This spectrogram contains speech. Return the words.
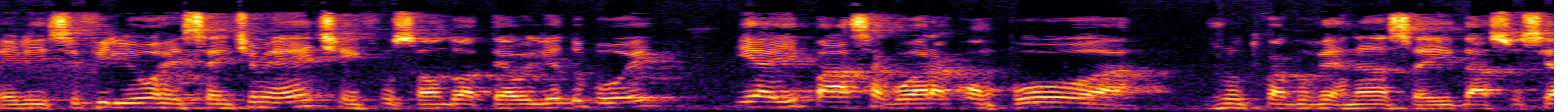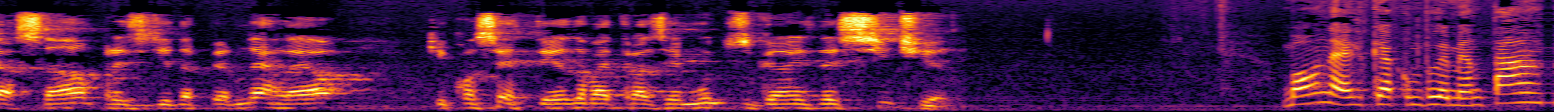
ele se filiou recentemente em função do Hotel Ilha do Boi e aí passa agora a compor, a, junto com a governança aí da associação, presidida pelo Nerléo, que com certeza vai trazer muitos ganhos nesse sentido. Bom, Nélio, quer complementar?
